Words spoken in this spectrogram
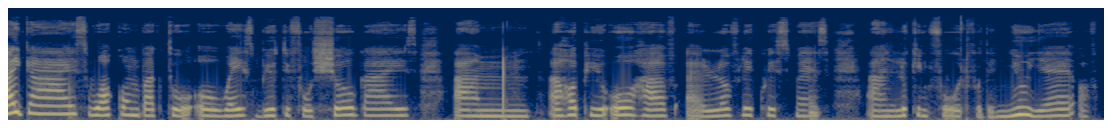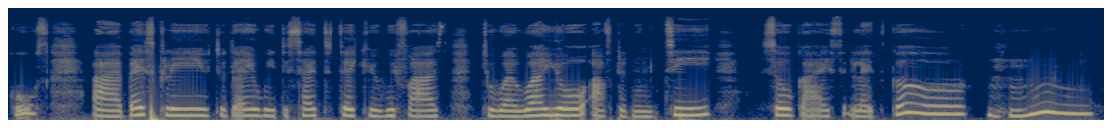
hi guys. Welcome back to always beautiful show guys. Um i hope you all have a lovely christmas and looking forward for the new year of course. Uh basically today we decide to take you with us to a royal afternoon tea. So guys let's go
